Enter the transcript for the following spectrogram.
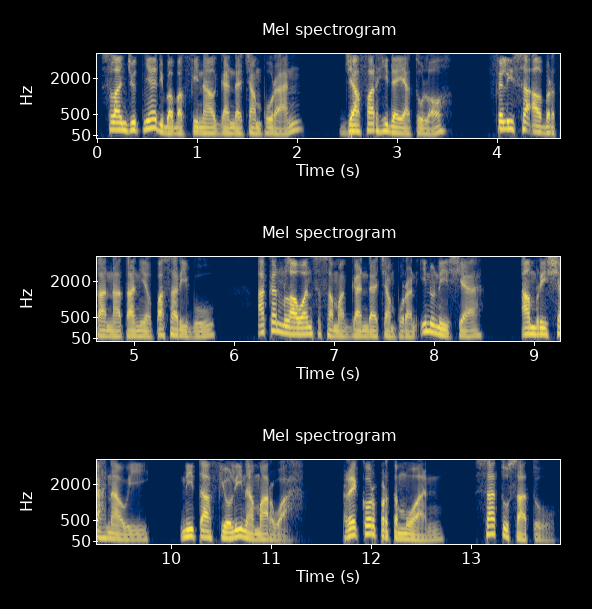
Selanjutnya di babak final ganda campuran, Jafar Hidayatullah, Felisa Alberta Nathaniel Pasaribu, akan melawan sesama ganda campuran Indonesia, Amri Syahnawi, Nita Violina Marwah. Rekor pertemuan, 1-1.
